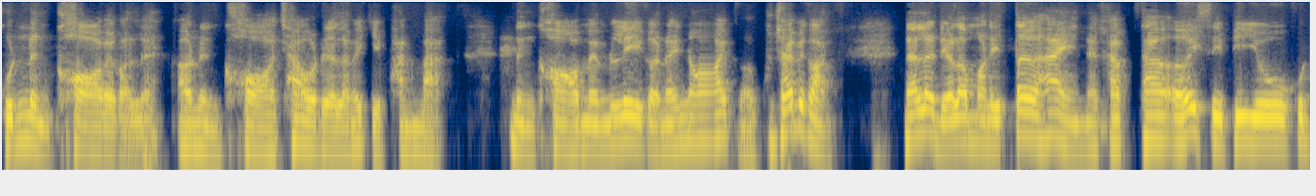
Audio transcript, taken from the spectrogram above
คุณหนึ่ง core ไปก่อนเลย เอาหนึ่ง core เช่าเดือนละไม่กี่พันบาทหนึ่ง core memory ก่อนน้อยๆก่อนคุณใช้ไปก่อน นั้นแล้วเดี๋ยวเรามอนิเตอร์ให้นะครับ ถ้าเอ้ย CPU คุณ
